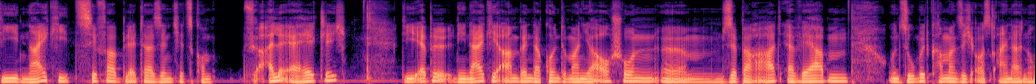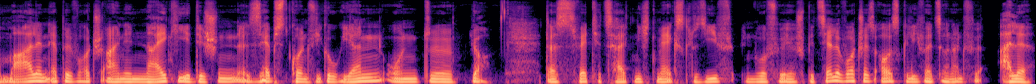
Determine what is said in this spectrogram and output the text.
die Nike-Zifferblätter sind jetzt komplett für alle erhältlich. Die Apple, die Nike-Armbänder konnte man ja auch schon ähm, separat erwerben und somit kann man sich aus einer normalen Apple Watch eine Nike Edition äh, selbst konfigurieren und äh, ja, das wird jetzt halt nicht mehr exklusiv nur für spezielle Watches ausgeliefert, sondern für alle.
